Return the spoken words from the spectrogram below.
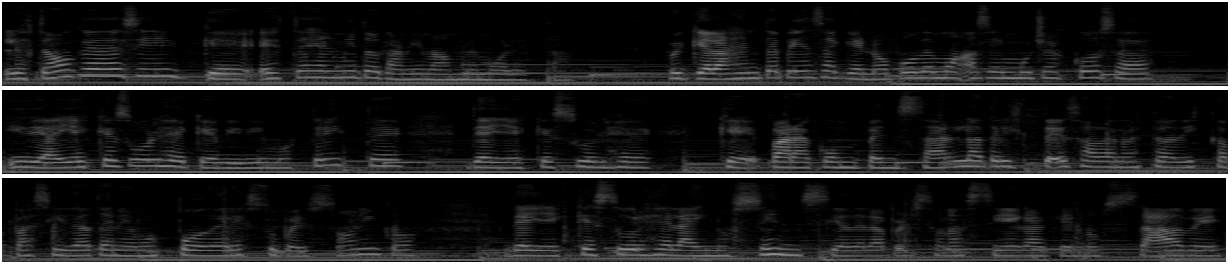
les tengo que decir que este es el mito que a mí más me molesta. Porque la gente piensa que no podemos hacer muchas cosas y de ahí es que surge que vivimos tristes, de ahí es que surge que para compensar la tristeza de nuestra discapacidad tenemos poderes supersónicos, de ahí es que surge la inocencia de la persona ciega que no sabe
